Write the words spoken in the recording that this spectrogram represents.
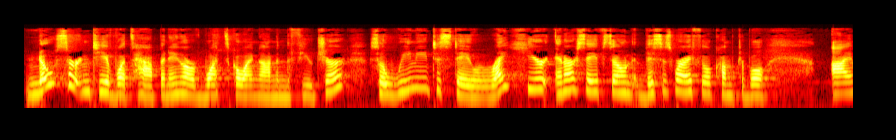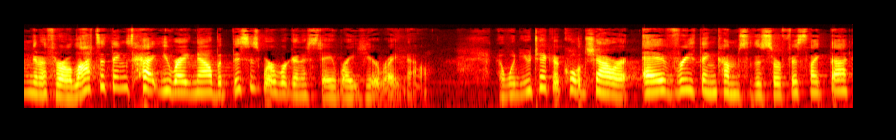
no certainty of what's happening or what's going on in the future. So we need to stay right here in our safe zone. This is where I feel comfortable. I'm going to throw lots of things at you right now, but this is where we're going to stay right here, right now. And when you take a cold shower, everything comes to the surface like that.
